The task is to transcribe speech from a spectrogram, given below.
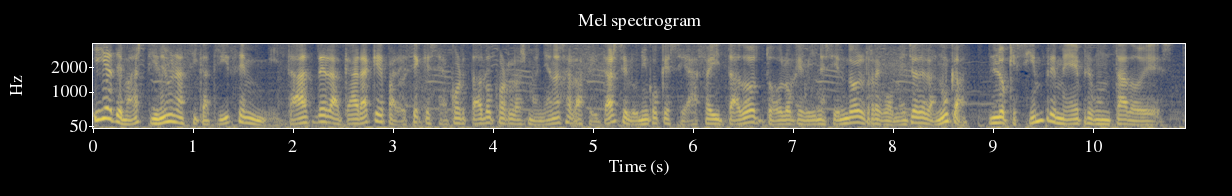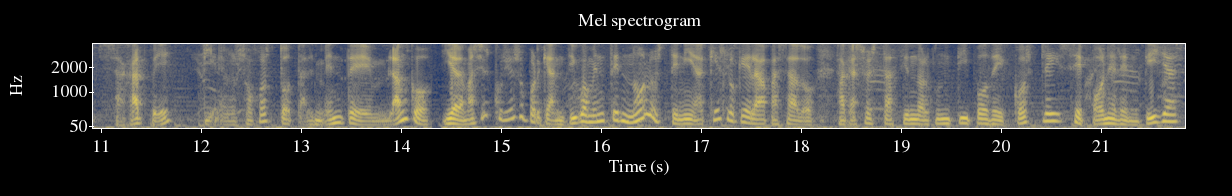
y además tiene una cicatriz en mitad de la cara que parece que se ha cortado por las mañanas al afeitarse, lo único que se ha afeitado todo lo que viene siendo el regomello de la nuca. Lo que siempre me he preguntado es, ¿Sagat ve? Tiene los ojos totalmente en blanco. Y además es curioso porque antiguamente no los tenía. ¿Qué es lo que le ha pasado? ¿Acaso está haciendo algún tipo de cosplay? ¿Se pone lentillas?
